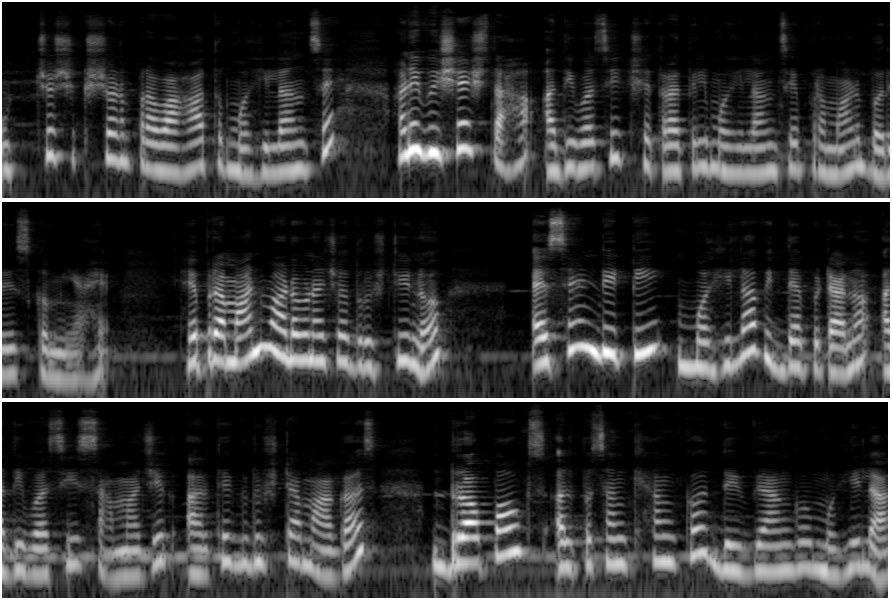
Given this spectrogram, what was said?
उच्च शिक्षण प्रवाहात महिलांचे आणि विशेषतः आदिवासी क्षेत्रातील महिलांचे प्रमाण बरेच कमी आहे. हे प्रमाण वाढवण्याच्या दृष्टीनं एस एन डी टी महिला विद्यापीठानं आदिवासी सामाजिक आर्थिकदृष्ट्या मागास ड्रॉपआउट्स अल्पसंख्याक दिव्यांग महिला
